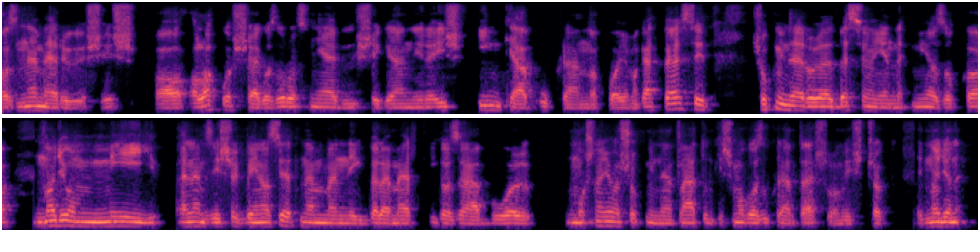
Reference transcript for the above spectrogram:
az nem erős, és a, a lakosság az orosz nyelvűség ellenére is inkább ukránnak vallja magát. Persze itt sok mindenről lehet beszélni, hogy ennek mi az oka. Nagyon mély elemzésekben én azért nem mennék bele, mert igazából most nagyon sok mindent látunk, és maga az ukrán társadalom is csak egy nagyon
